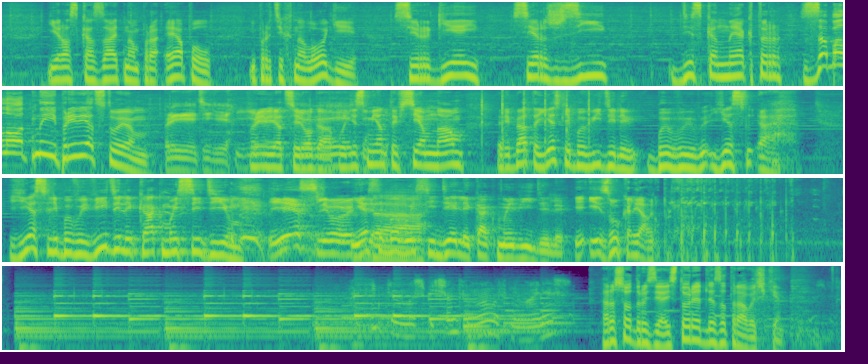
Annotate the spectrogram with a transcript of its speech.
и рассказать нам про Apple и про технологии. Сергей Сержзи Дисконнектор Заболотный! Приветствуем! Приветики. Привет, Серега. Аплодисменты всем нам. Ребята, если бы видели бы вы... Если... ах, если бы вы видели, как мы сидим. Если вы... Если Да. бы вы сидели, как мы видели. И, и звук кальяна. Хорошо, друзья, история для затравочки.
